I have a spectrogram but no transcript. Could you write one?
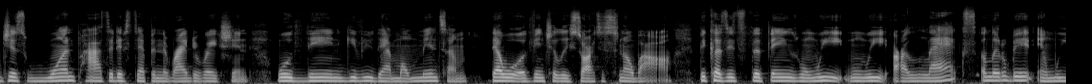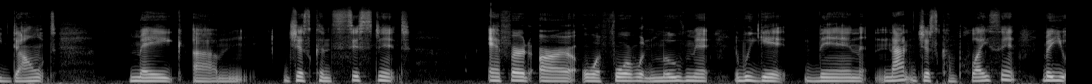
just one positive step in the right direction will then give you that momentum that will eventually start to snowball because it's the things when we when we are lax a little bit and we don't make um, just consistent effort or or forward movement we get then not just complacent, but you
